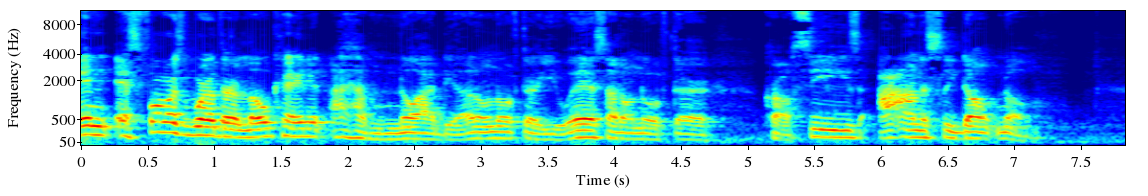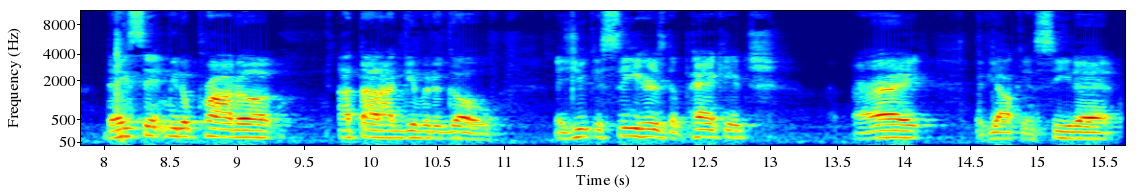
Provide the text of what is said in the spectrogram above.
and as far as where they're located, I have no idea. I don't know if they're US. I don't know if they're cross seas. I honestly don't know. They sent me the product. I thought I'd give it a go. As you can see, here's the package. All right. If y'all can see that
